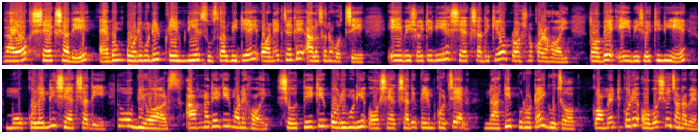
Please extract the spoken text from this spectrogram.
গায়ক শেখ সাদে এবং পরিমণির প্রেম নিয়ে সোশ্যাল মিডিয়ায় অনেক জায়গায় আলোচনা হচ্ছে। এই বিষয়টি নিয়ে শেখ সাদিকেও প্রশ্ন করা হয়। তবে এই বিষয়টি নিয়ে মুখ খুলেননি শেখ সাদি। তো ভিউয়ার্স আপনাদের কি মনে হয় সত্যি কি পরিমণি ও শেখ সাদি প্রেম করছেন, নাকি পুরোটাই গুজব? কমেন্ট করে অবশ্যই জানাবেন।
